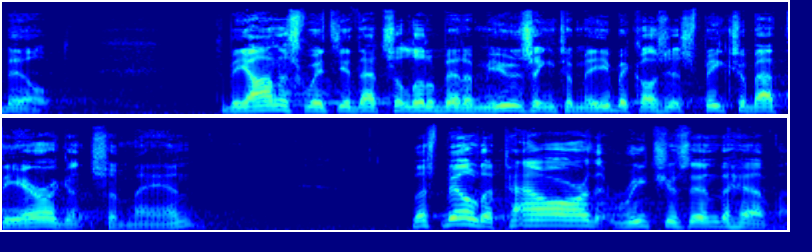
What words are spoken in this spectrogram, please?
built. To be honest with you, that's a little bit amusing to me because it speaks about the arrogance of man. Let's build a tower that reaches into heaven.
